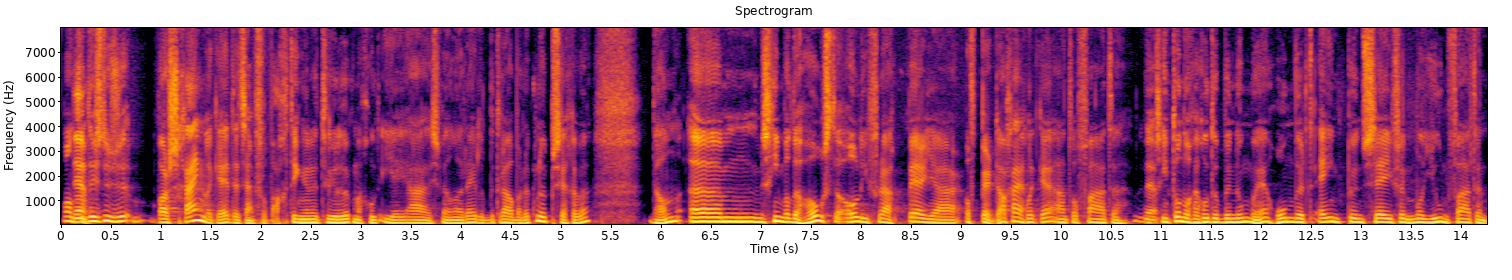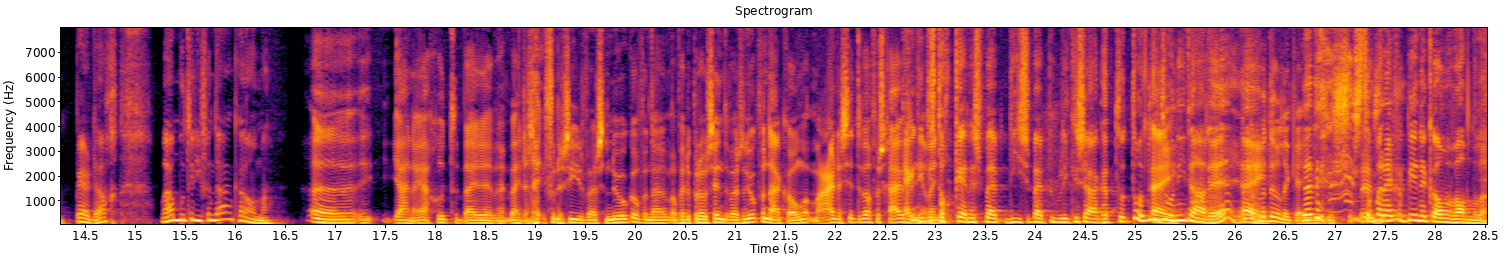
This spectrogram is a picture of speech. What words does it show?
Want Ja. het is dus eh, waarschijnlijk, hè, dat zijn verwachtingen natuurlijk, maar goed, IEA is wel een redelijk betrouwbare club, zeggen we. Dan ehm, misschien wel de hoogste olievraag per jaar, of per dag eigenlijk, hè, aantal vaten. Misschien toch nog een goed te benoemen, hè, 101,7 miljoen vaten per dag. Waar moeten die vandaan komen? Eh, ja, nou ja, goed. Bij de, bij de leveranciers waar ze nu ook al vandaan, bij de producenten waar ze nu ook vandaan komen. Maar er zitten wel Kijk, verschuivingen. dit is toch kennis bij, die ze bij publieke zaken tot, tot nu Hey. toe niet hadden, hè? Ja, dat bedoel ik Dat eventjes. is toch maar even binnenkomen wandelen.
